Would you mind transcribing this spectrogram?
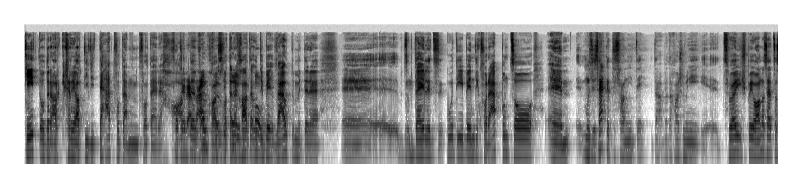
geht, oder an Kreativität von, dem, von dieser Karte, von, dieser Welt, von, von, dieser Karte und die Welt mit der äh, zum Teil jetzt gute Einbindung von App und so. Ähm, muss ich sagen, das habe ich, da, da kannst du mir zwei Spiele ansetzen,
